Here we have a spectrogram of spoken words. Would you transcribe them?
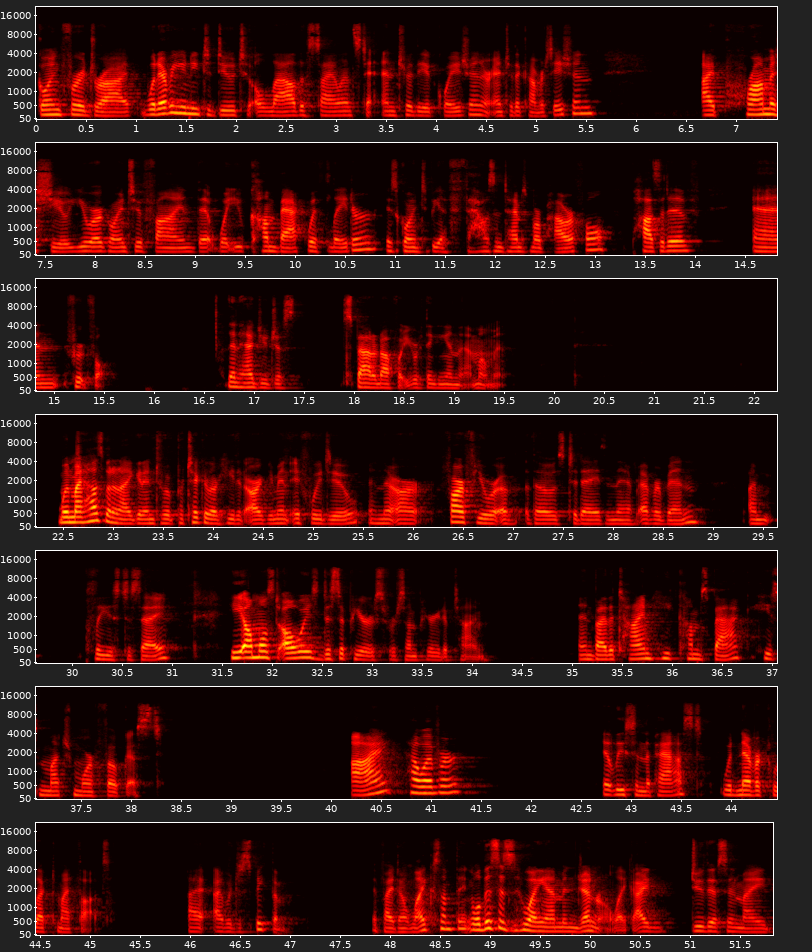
going for a drive, whatever you need to do to allow the silence to enter the equation or enter the conversation I promise you, you are going to find that what you come back with later is going to be a thousand times more powerful, positive, and fruitful than had you just spouted off what you were thinking in that moment. When my husband and I get into a particular heated argument, if we do, and there are far fewer of those today than there have ever been, I'm pleased to say, he almost always disappears for some period of time. And by the time he comes back, he's much more focused. I, however, at least in the past, would never collect my thoughts. I, I would just speak them. If I don't like something, well, this is who I am in general. Like I do this in my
